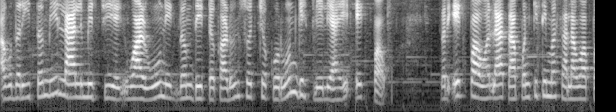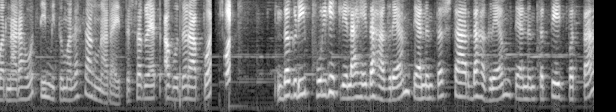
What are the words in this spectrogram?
अगोदर इथं मी लाल मिरची एक- वाळवून एकदम देठं काढून स्वच्छ करून घेतलेली आहे एक पाव. तर एक पावाला आता आपण किती मसाला वापरणार आहोत ते मी तुम्हाला सांगणार आहे. तर सगळ्यात अगोदर आपण दगडी फूल घेतलेला आहे दहा ग्रॅम त्यानंतर स्टार दहा ग्रॅम त्यानंतर तेजपत्ता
